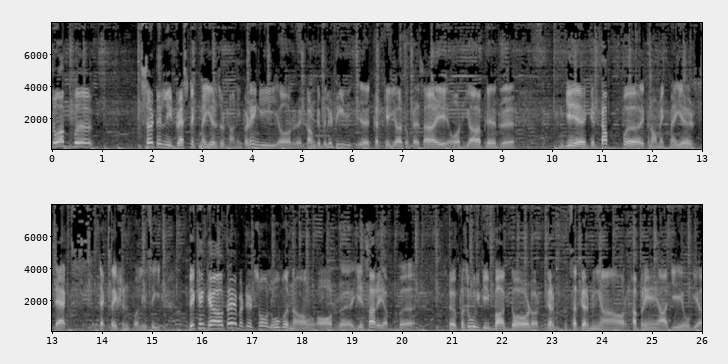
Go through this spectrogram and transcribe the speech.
تو اب سرٹنلی ڈریسٹک میئرز اٹھانی پڑیں گی اور اکاؤنٹیبلٹی uh, کر کے یا تو پیسہ آئے اور یا پھر uh, یہ ہے کہ tough economic measures tax taxation policy دیکھیں کیا ہوتا ہے but it's all over now اور uh, یہ سارے اب فضول کی باغ دوڑ اور سرگرمیاں اور خبریں، آج یہ ہو گیا،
